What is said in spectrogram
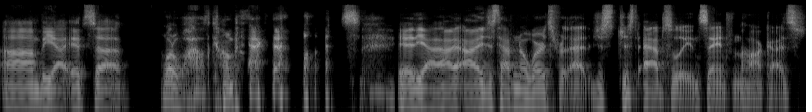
Um, but yeah, it's uh, what a wild comeback that was. Yeah, yeah I, I just have no words for that. Just just absolutely insane from the Hawkeyes.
